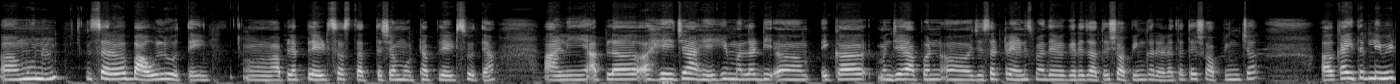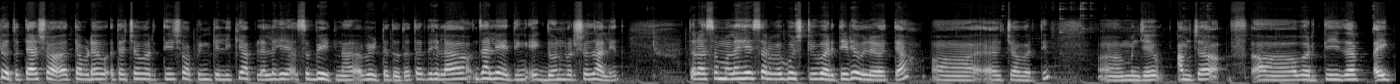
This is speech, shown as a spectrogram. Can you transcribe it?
म्हणून सर्व बाऊल होते आपल्या प्लेट्स असतात तशा मोठ्या प्लेट्स होत्या. आणि आपलं हे जे आहे हे मला डि एका म्हणजे आपण जसं ट्रेंड्समध्ये वगैरे जातो शॉपिंग करायला तर त्या शॉपिंगच्या काहीतरी लिमिट होतं. त्या शॉ तेवढ्या त्याच्यावरती शॉपिंग केली की आपल्याला हे असं भेटणार भेटत होतं. तर ह्याला झाले आय थिंक एक दोन वर्ष झालेत. तर असं मला हे सर्व गोष्टी वरती ठेवल्या होत्या याच्यावरती. म्हणजे आमच्या वरती जर एक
